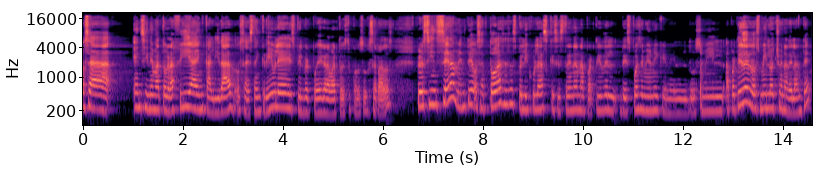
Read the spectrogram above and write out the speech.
o sea, en cinematografía, en calidad, o sea, está increíble. Spielberg puede grabar todo esto con los ojos cerrados. Pero sinceramente, o sea, todas esas películas que se estrenan a partir del, después de Múnich en el 2000, a partir del 2008 en adelante,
